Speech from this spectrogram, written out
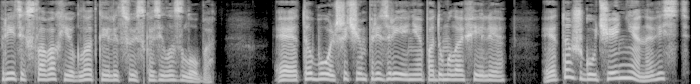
При этих словах ее гладкое лицо исказило злоба. «Это больше, чем презрение», — подумала Офелия. «Это жгучая ненависть».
